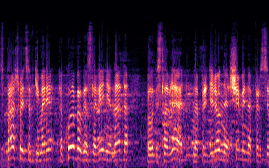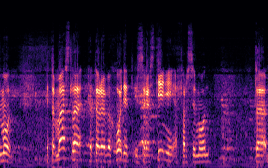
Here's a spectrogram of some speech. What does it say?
спрашивается в Гимаре, какое благословение надо благословлять на определенное шемина ферсимон. Это масло, которое выходит из растений афарсимон. Это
